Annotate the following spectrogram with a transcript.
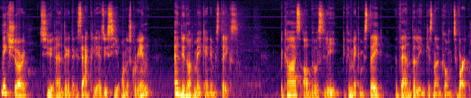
Make sure to enter it exactly as you see on the screen, and do not make any mistakes because obviously if you make a mistake, then the link is not going to work.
